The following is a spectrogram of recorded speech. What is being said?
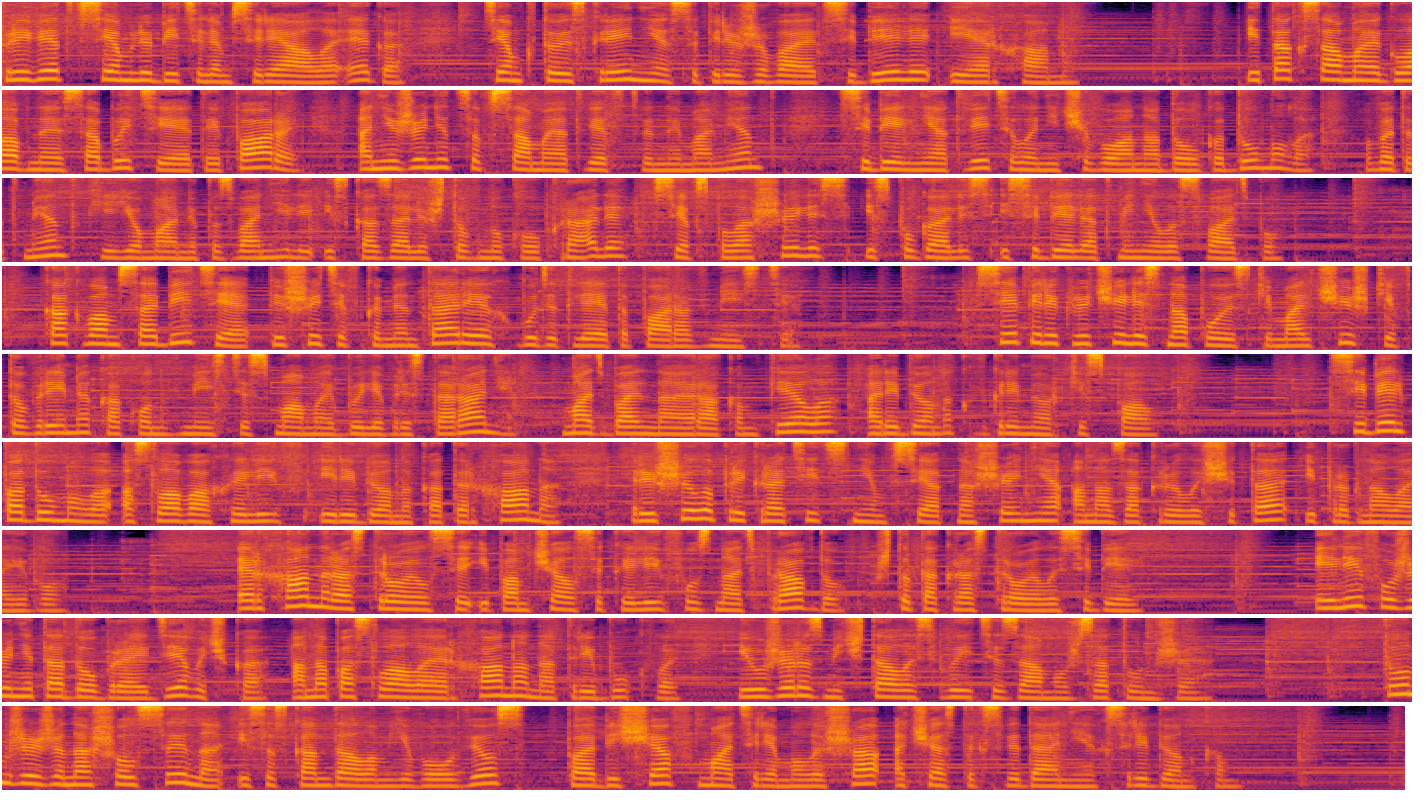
Привет всем любителям сериала «Эго», тем, кто искренне сопереживает Сибели и Эрхану. Итак, самое главное событие этой пары – они женятся в самый ответственный момент. Сибель не ответила ничего, она долго думала. В этот момент к ее маме позвонили и сказали, что внука украли, все всполошились, испугались и Сибель отменила свадьбу. Как вам событие, пишите в комментариях, будет ли эта пара вместе. Все переключились на поиски мальчишки, в то время как он вместе с мамой были в ресторане, мать больная раком пела, а ребенок в гримерке спал. Сибель подумала о словах Элиф и ребенок от Эрхана, решила прекратить с ним все отношения, она закрыла счета и прогнала его. Эрхан расстроился и помчался к Элиф узнать правду, что так расстроила Сибель. Элиф уже не та добрая девочка, она послала Эрхана на три буквы и уже размечталась выйти замуж за Тунжия. Тунжи же нашел сына и со скандалом его увез, пообещав матери малыша о частых свиданиях с ребенком.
